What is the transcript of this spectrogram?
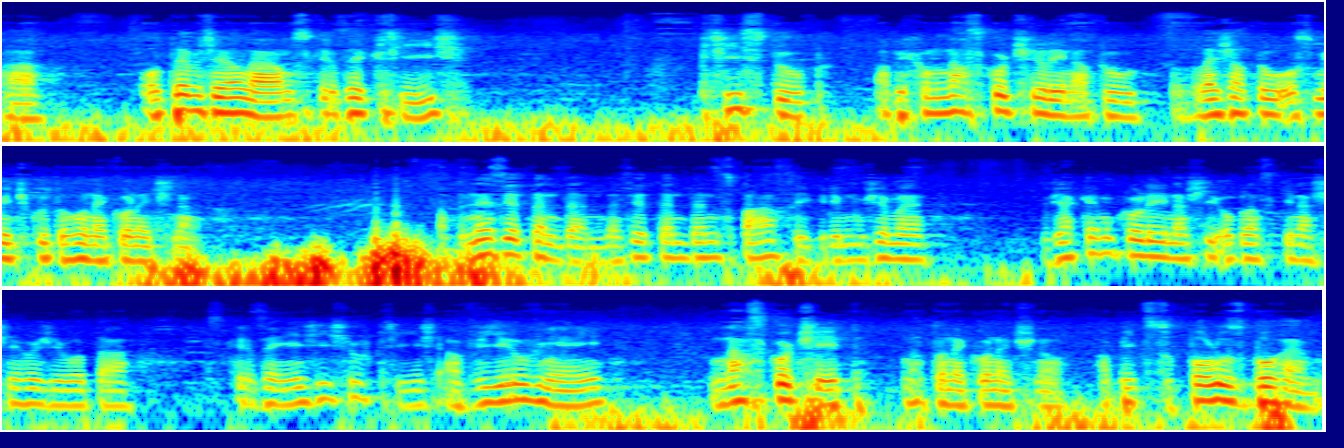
A otevřel nám skrze kříž přístup, abychom naskočili na tu ležatou osmičku toho nekonečna. A dnes je ten den, dnes je ten den spásy, kdy můžeme v jakémkoliv naší oblasti našeho života skrze Ježíšův kříž a víru v něj naskočit na to nekonečno a být spolu s Bohem.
